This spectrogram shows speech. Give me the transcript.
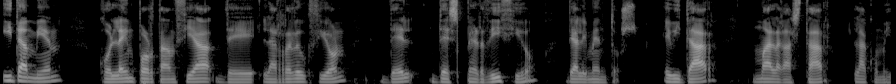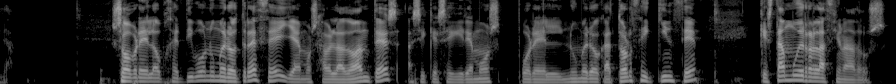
y también con la importancia de la reducción del desperdicio de alimentos, evitar malgastar la comida. Sobre el objetivo número 13 ya hemos hablado antes, así que seguiremos por el número 14 y 15, que están muy relacionados.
